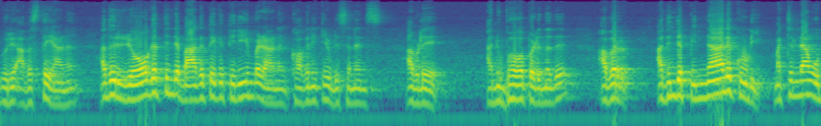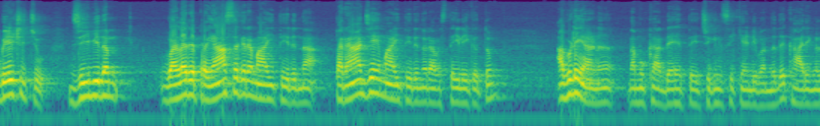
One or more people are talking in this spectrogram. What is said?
ഒരു അവസ്ഥയാണ്. അതൊരു രോഗത്തിന്റെ ഭാഗത്തേക്ക് തിരിയുമ്പോഴാണ് കോഗ്നേറ്റീവ് ഡിസനൻസ് അവിടെ അനുഭവപ്പെടുന്നത്. അവർ അതിന്റെ പിന്നാലെ കൂടി മറ്റെല്ലാം ഉപേക്ഷിച്ചു. ജീവിതം വളരെ പ്രയാസകരമായി തീരുന്ന പരാജയമായി തീരുന്നൊരവസ്ഥയിലേക്ക് എത്തും അവിടെയാണ് നമുക്ക് അദ്ദേഹത്തെ ചികിത്സിക്കേണ്ടി വന്നത് കാര്യങ്ങൾ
